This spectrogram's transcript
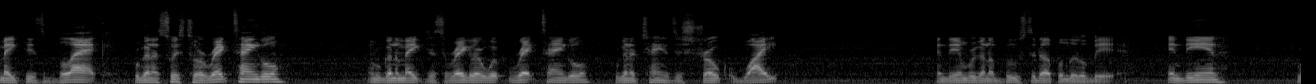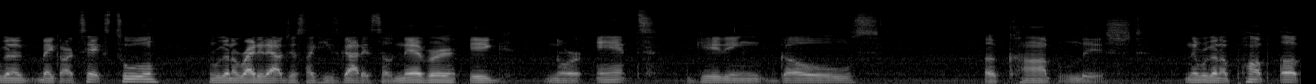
make this black. We're gonna switch to a rectangle and we're gonna make just a regular rectangle. We're gonna change the stroke white and then we're gonna boost it up a little bit and then we're gonna make our text tool and we're gonna write it out just like he's got it so never ignore ant getting goals accomplished. And then we're to pump up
